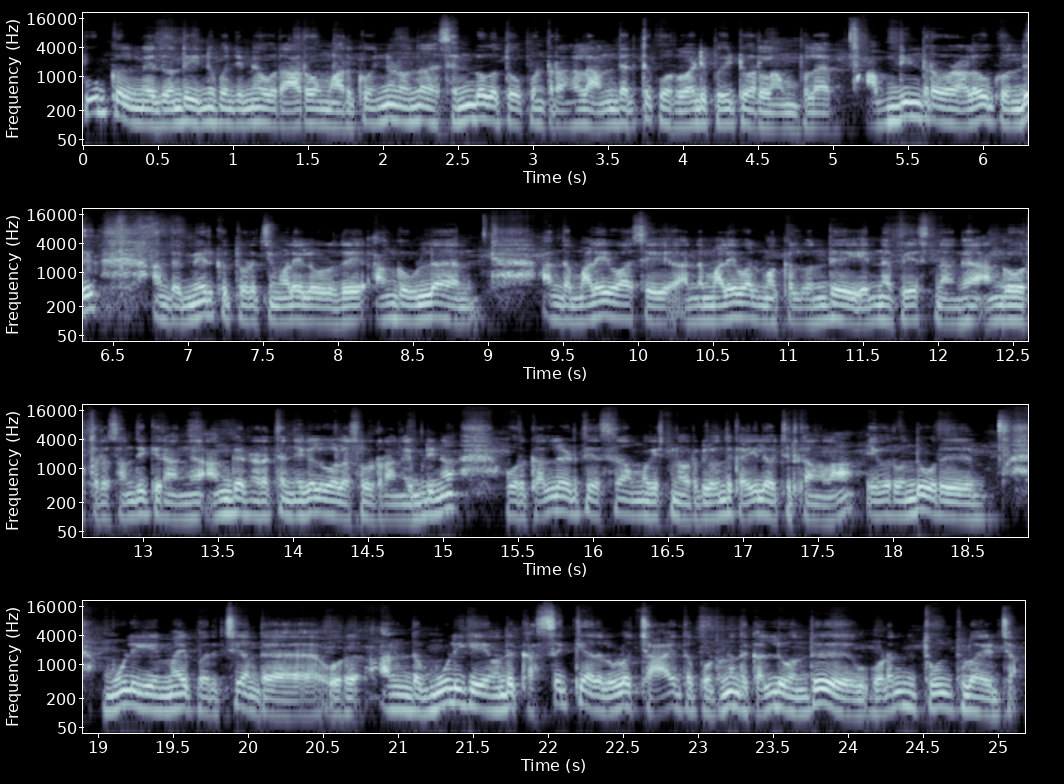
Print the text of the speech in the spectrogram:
பூக்கள் மீது வந்து இன்னும் கொஞ்சமே ஒரு ஆர்வமாக இருக்கும். இன்னொன்று வந்து அந்த செண்பகத்தோப்புன்றாங்கல்ல அந்த இடத்துக்கு ஒரு வாட்டி போயிட்டு வரலாம் போல். அப்படின்ற ஒரு அளவுக்கு வந்து அந்த மேற்கு தொடர்ச்சி மலையில் வருது. அங்கே உள்ள அந்த மலைவாசி அந்த மலைவாழ் மக்கள் வந்து என்ன பேசுனாங்க அங்கே ஒருத்தரை சந்திக்கிறாங்க அங்கே நடத்த நிகழ்வுகளை சொல்கிறாங்க எப்படின்னா ஒரு கல் எடுத்து எஸ். ராமகிருஷ்ணன் அவர்கள் வந்து கையில் வச்சுருக்காங்களாம். இவர் வந்து ஒரு மூலிகை மாதிரி பறித்து அந்த ஒரு அந்த மூலிகையை வந்து கசக்கி அதில் உள்ள சாயத்தை போட்டோன்னா அந்த கல் வந்து உடஞ்சி தூள் தூளாயிடுச்சான்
